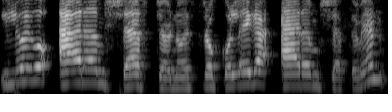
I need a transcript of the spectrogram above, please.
Y luego Adam Schefter, nuestro colega Adam Schefter, vean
